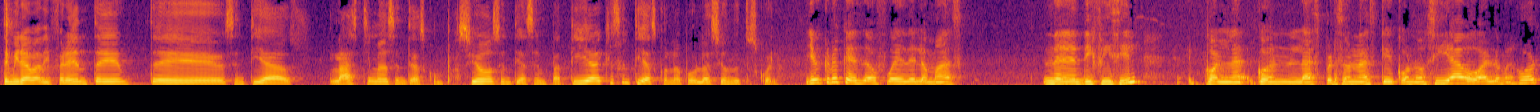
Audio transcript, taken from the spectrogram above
¿Te miraba diferente? ¿Te sentías lástima? ¿Sentías compasión? ¿Sentías empatía? ¿Qué sentías con la población de tu escuela? Yo creo que eso fue de lo más eh, difícil con, con las personas que conocía o a lo mejor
